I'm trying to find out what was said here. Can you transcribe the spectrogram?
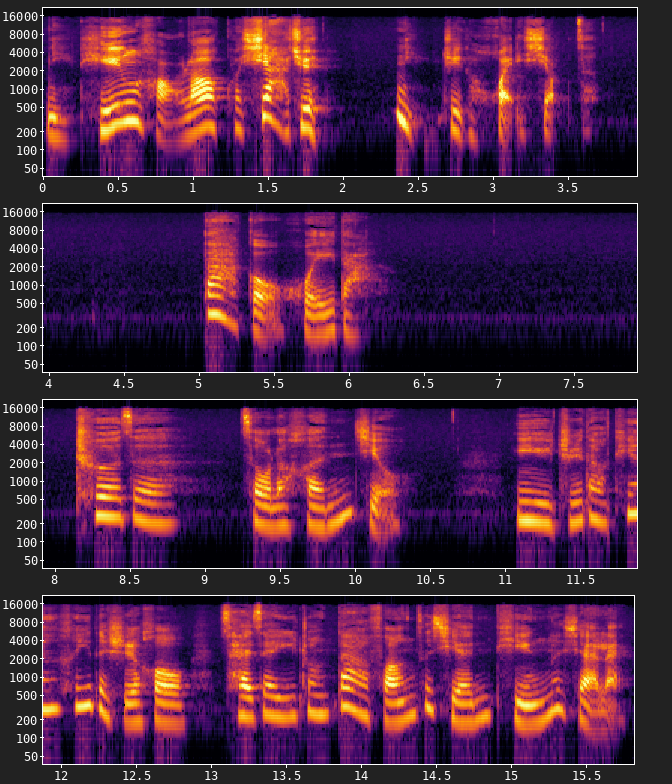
你听好了，快下去。你这个坏小子！大狗回答。车子走了很久，一直到天黑的时候，才在一幢大房子前停了下来。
